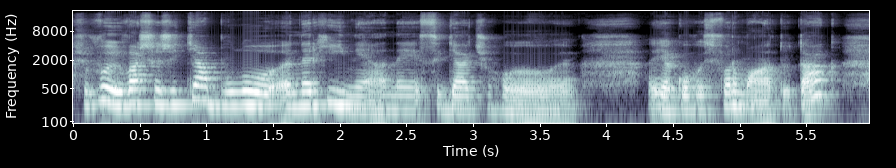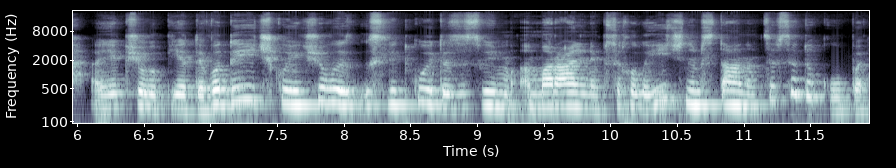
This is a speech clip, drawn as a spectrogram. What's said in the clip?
Щоб ваше життя було енергійне, а не сидячого якогось формату. так? Якщо ви п'єте водичку, якщо ви слідкуєте за своїм моральним, психологічним станом, це все докупи.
